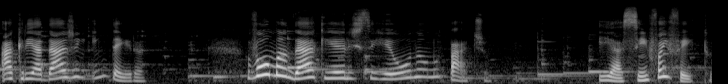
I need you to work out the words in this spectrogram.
a criadagem inteira. Vou mandar que eles se reúnam no pátio. E assim foi feito.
